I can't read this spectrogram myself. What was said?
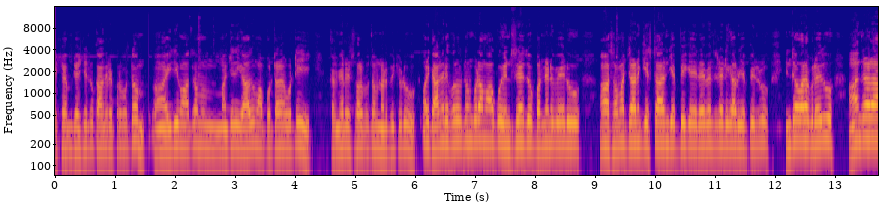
విషయం చేసిండ్రు కాంగ్రెస్ ప్రభుత్వం. ఇది మాత్రం మంచిది కాదు మా పుట్టన కొట్టి కాంగ్రెస్ ప్రభుత్వం నడిపించుడు. మరి కాంగ్రెస్ ప్రభుత్వం కూడా మాకు ఇన్సూరెన్స్ పన్నెండు వేలు సంవత్సరానికి ఇస్తా అని చెప్పి రేవంత్ రెడ్డి గారు చెప్పిండ్రు. ఇంతవరకు లేదు. ఆంధ్రాలో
